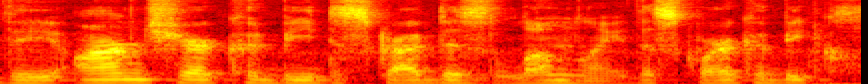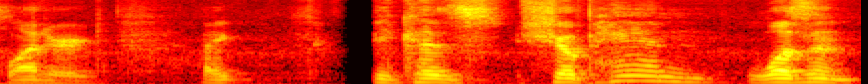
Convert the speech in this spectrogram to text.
The armchair could be described as lonely. The square could be cluttered, right? Because Chopin wasn't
